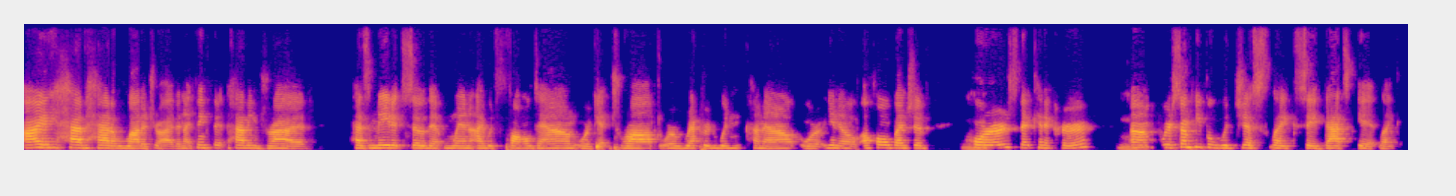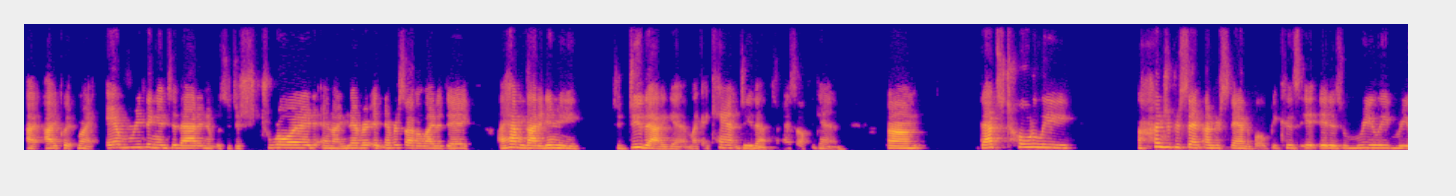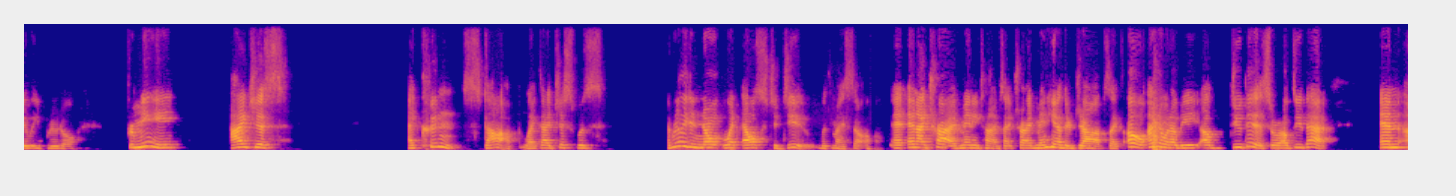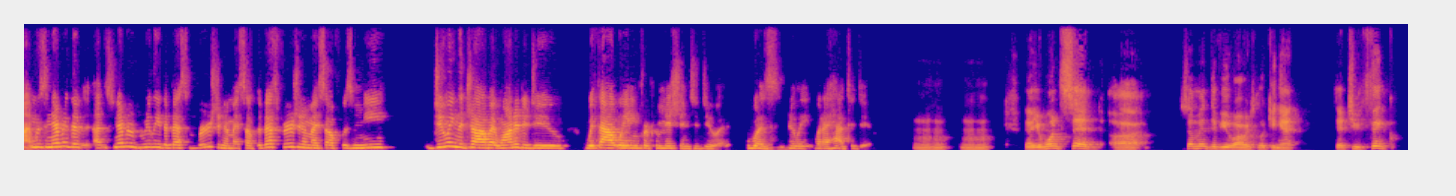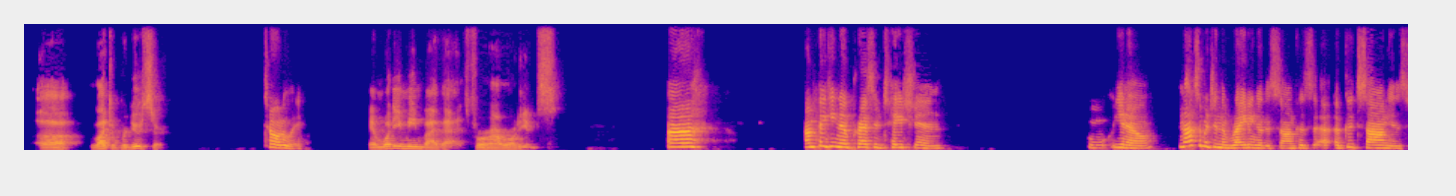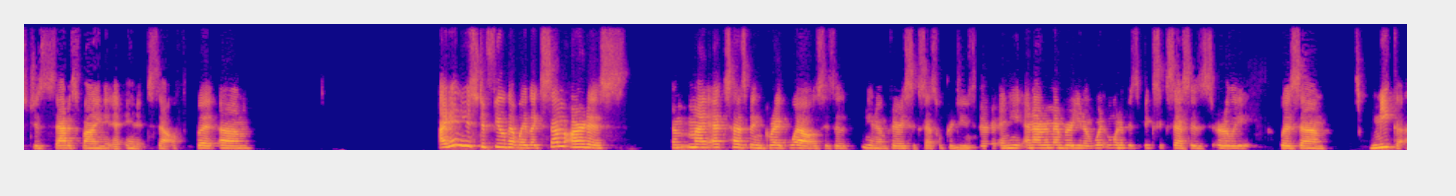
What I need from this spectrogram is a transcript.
I have had a lot of drive, and I think that having drive has made it so that when I would fall down or get dropped or a record wouldn't come out or you know a whole bunch of horrors that can occur Mhm. um, where some people would just like say that's it. Like I, I put my everything into that and it was destroyed and i never it never saw the light of day i haven't got it in me to do that again like i can't do that to myself again um, that's totally 100% understandable because it, it is really really brutal for me i just I couldn't stop. Like I just was, I really didn't know what else to do with myself. And, and I tried many times. I tried many other jobs. Like, oh, I know what I'll be. I'll do this or I'll do that. And I was never the. I was never really the best version of myself. The best version of myself was me doing the job I wanted to do without waiting for permission to do it. Was really what I had to do. Mm-hmm, mm-hmm. Now, you once said, uh, some interview I was looking at, that you think uh, like a producer. Totally. And what do you mean by that for our audience? Uh, I'm thinking of presentation. You know, not so much in the writing of the song because a, a good song is just satisfying in, in itself. But um, I didn't used to feel that way. Like some artists, um, my ex-husband Greg Wells is a you know very successful producer, and he and I remember you know one, one of his big successes early was um, Mika,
